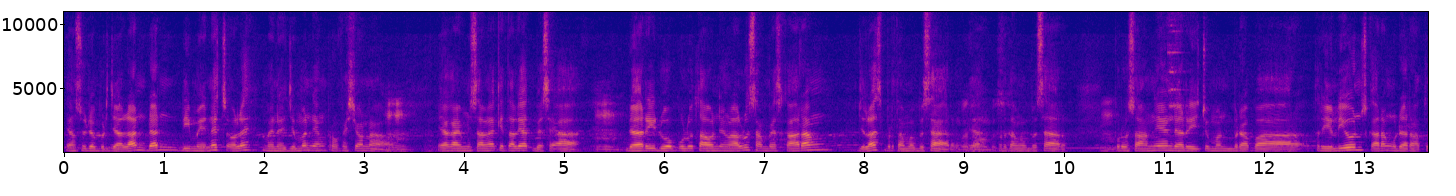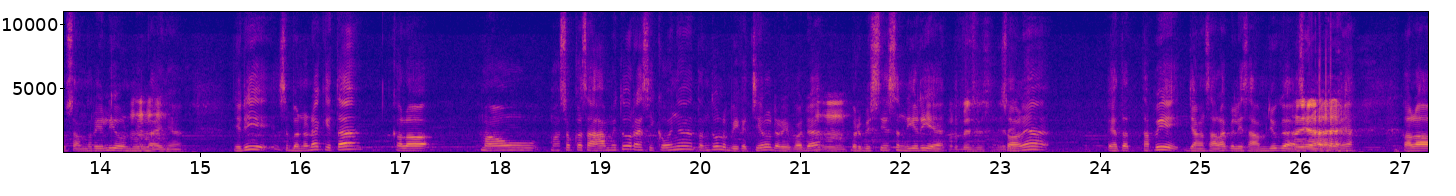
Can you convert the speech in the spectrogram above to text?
Yang sudah berjalan dan di manage oleh manajemen yang profesional. Hmm. Ya kayak misalnya kita lihat BCA. Hmm. Dari 20 tahun yang lalu sampai sekarang jelas bertambah besar Bertambah ya, besar. bertambah besar. Hmm. Perusahaannya yang dari cuman berapa triliun sekarang udah ratusan triliun Hmm. nilainya. Jadi sebenarnya kita kalau mau masuk ke saham itu resikonya tentu lebih kecil daripada Hmm. berbisnis sendiri ya. Berbisnis sendiri. Soalnya ya tapi jangan salah pilih saham juga Iya. sebenarnya ya. Kalau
